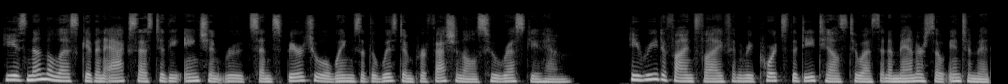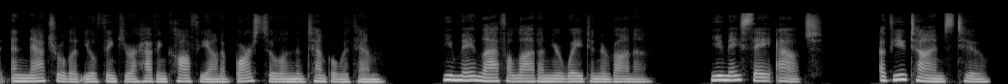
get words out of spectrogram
He is nonetheless given access to the ancient roots and spiritual wings of the wisdom professionals who rescue him. He redefines life and reports the details to us in a manner so intimate and natural that you'll think you're having coffee on a barstool in the temple with him. You may laugh a lot on your way to nirvana. You may say, ouch. A few times, too.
